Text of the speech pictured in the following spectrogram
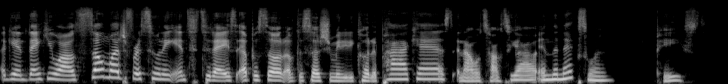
Again, thank you all so much for tuning into today's episode of the Social Media Decoded podcast. And I will talk to y'all in the next one. Peace.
